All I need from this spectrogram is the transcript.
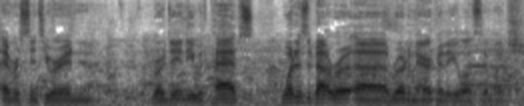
ever since you were in Road with Paps. What is it about Ro- uh, Road America that you love so much?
